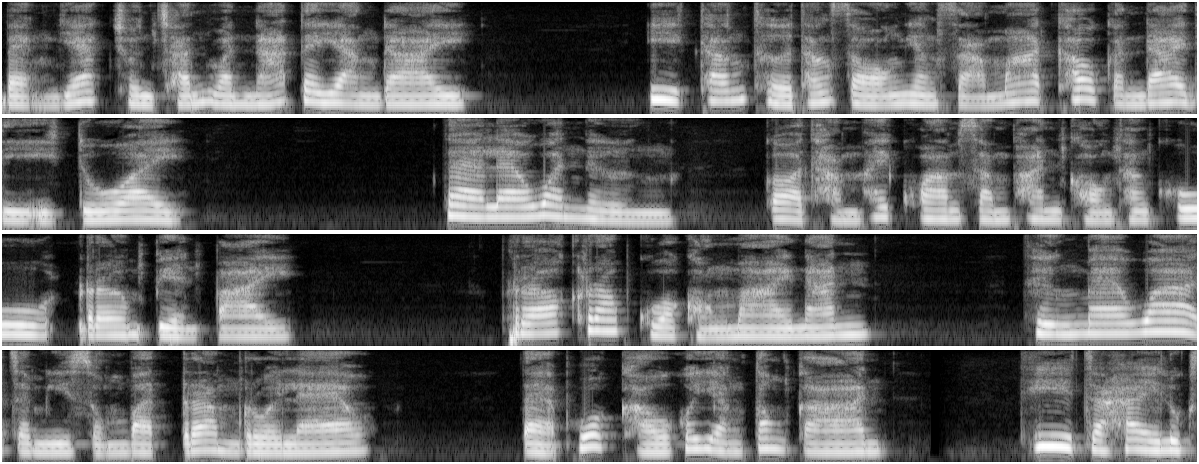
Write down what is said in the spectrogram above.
แบ่งแยกชนชั้นวรรณะแต่อย่างใด อีกทั้งเธอทั้งสองยังสามารถเข้ากันได้ดีอีกด้วย แต่แล้ววันหนึ่ง ก็ทำให้ความสัมพันธ์ของทั้งคู่เริ่มเปลี่ยนไป เพราะครอบครัวของมายนั้น ถึงแม้ว่าจะมีสมบัติร่ำรวยแล้ว แต่พวกเขาก็ยังต้องการ ที่จะให้ลูก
